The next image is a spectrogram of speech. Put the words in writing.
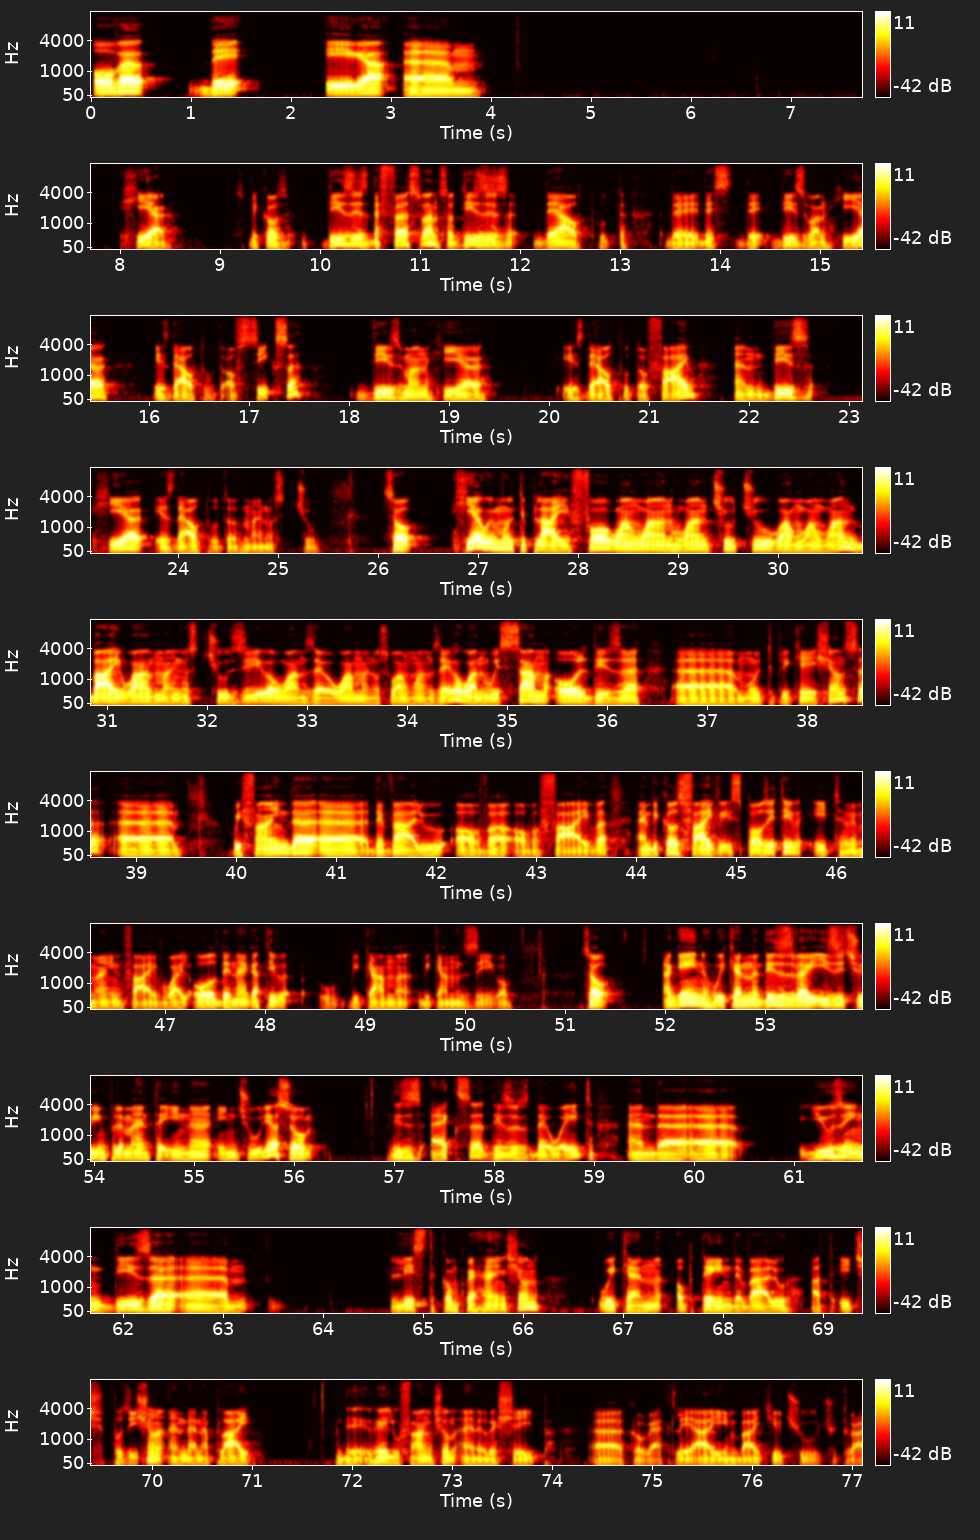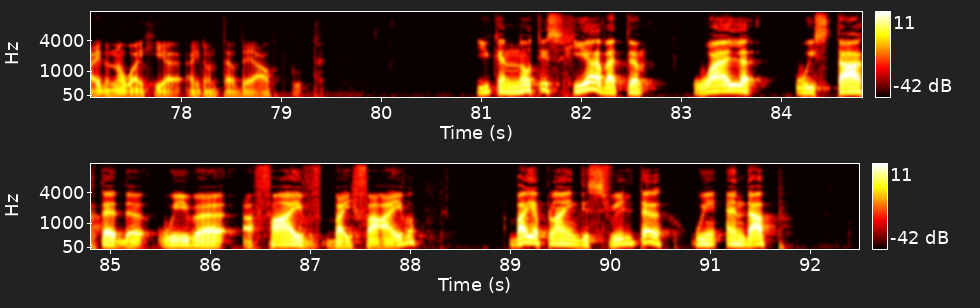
over the area um, here because this is the first one so this is the output the this the this one here is the output of 6 this one here is the output of 5 and this here is the output of minus 2. So here we multiply 4, 1, 1, 1, 2, 2, 1, 1, 1 by 1 minus 2, 0, 1, 0, 1 minus 1, 1, 0. When we sum all these uh, uh, multiplications, uh, we find uh, the value of, uh, of 5. And because 5 is positive, it remains 5, while all the negative become become zero. So again, we can. This is very easy to implement in uh, in Julia. So this is x. This is the weight, and uh, uh, using this um, list comprehension, we can obtain the value at each position and then apply the ReLU function and reshape uh, correctly. I invite you to, to try. I don't know why here I don't have the output. You can notice here that uh, while we started with uh, a 5 by 5, by applying this filter, we end up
